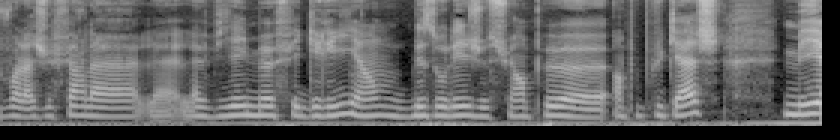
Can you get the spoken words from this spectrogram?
voilà, je vais faire la, la, vieille meuf aigrie hein. Désolée, je suis un peu euh, un peu plus cash, mais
